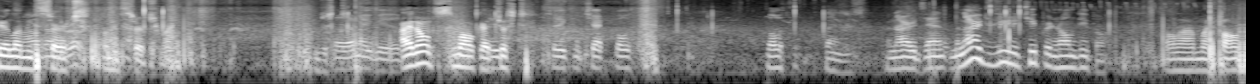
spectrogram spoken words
Here, let me Miles down the search. Let me search mine. I'm just. So that may be a, I don't smoke. I So you- just. so you can check both both things. Menards and Menards is usually cheaper than Home Depot. Hold on, my phone.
